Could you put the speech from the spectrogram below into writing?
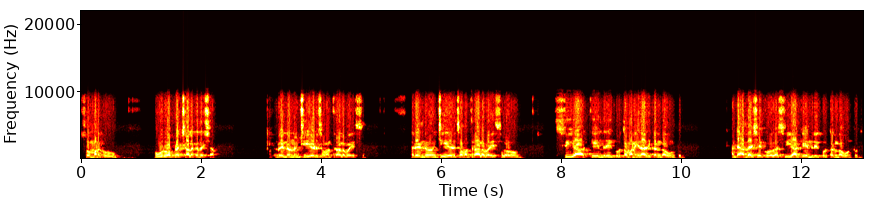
సో మనకు పూర్వ ప్రచాలక దశ రెండు నుంచి ఏడు సంవత్సరాల వయస్సు. రెండు నుంచి ఏడు సంవత్సరాల వయసులో స్వీయ కేంద్రీకృతం అనేది అధికంగా ఉంటుంది. అంటే ఆ దశ ఎక్కువగా స్వీయ కేంద్రీకృతంగా ఉంటుంది.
